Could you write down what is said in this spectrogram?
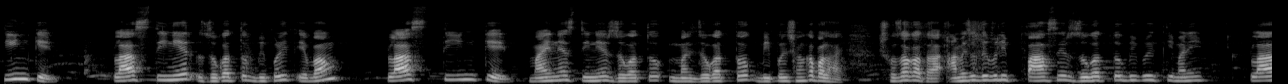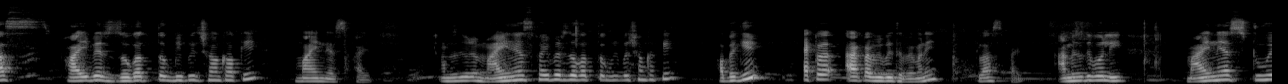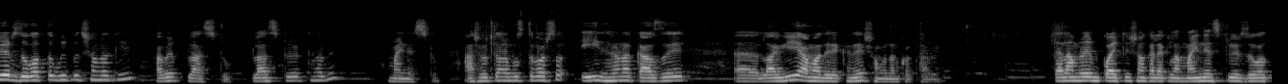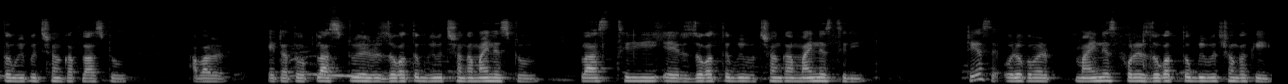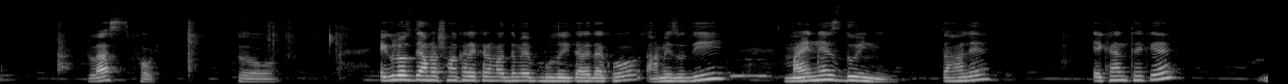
তিনকে প্লাস তিনের যোগাত্মক বিপরীত এবং প্লাস তিনকে মাইনাস তিনের যোগাত্মক মানে যোগাত্মক বিপরীত সংখ্যা বলা হয়। সোজা কথা, আমি যদি বলি পাঁচের যোগাত্মক বিপরীত কি? মানে প্লাস ফাইভের যোগাত্মক বিপরীত সংখ্যা কি? মাইনাস ফাইভ আমি যদি বলি মাইনাস ফাইভের যোগাত্মক বিপরীত সংখ্যা কি? হবে কি? একটা, আরেকটা বিপরীত হবে মানে প্লাস ফাইভ আমি যদি বলি মাইনাস টু এর যোগাত্মক বিপরীত সংখ্যা কি? হবে প্লাস টু প্লাস টু এর হবে মাইনাস টু করি তোমরা বুঝতে পারছ, এই ধারণা কাজে লাগিয়ে আমাদের এখানে সমাধান করতে হবে। তাহলে আমরা কয়েকটি সংখ্যা লিখলাম মাইনাস টু এর যোগাত্মক বিপরীত সংখ্যা প্লাস টু আবার এটা তো প্লাস টু এর যোগাত্মক বিপরীত সংখ্যা মাইনাস টু প্লাস থ্রি এর যোগাত্মক বিপরীত সংখ্যা মাইনাস থ্রি ঠিক আছে? ওই রকমের মাইনাস ফোরের যোগাত্মক বিপরীত সংখ্যা কি? প্লাস ফোর তো এগুলো যদি আমরা সংখ্যা রেখার মাধ্যমে বুঝি তাহলে দেখো, আমি যদি মাইনাস দুই নিই, তাহলে এখান থেকে,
